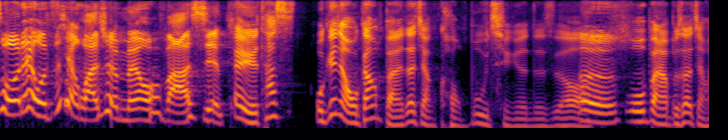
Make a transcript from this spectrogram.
拙劣，我之前完全没有发现。哎、欸，他是。我跟你讲，我刚刚本来在讲恐怖情人的时候，嗯、我本来不是在讲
